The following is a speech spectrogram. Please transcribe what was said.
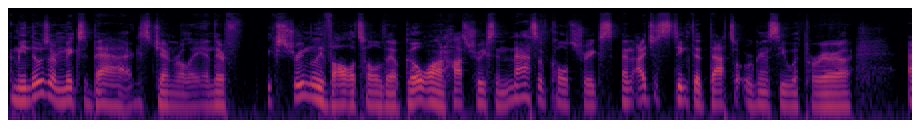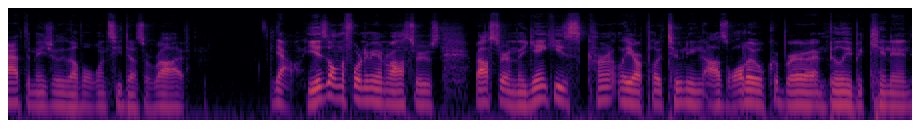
I mean, those are mixed bags generally, and they're extremely volatile. They'll go on hot streaks and massive cold streaks. And I just think that that's what we're going to see with Pereira at the major league level once he does arrive. Now, he is on the 40 man rosters roster, and the Yankees currently are platooning Oswaldo Cabrera and Billy McKinnon,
